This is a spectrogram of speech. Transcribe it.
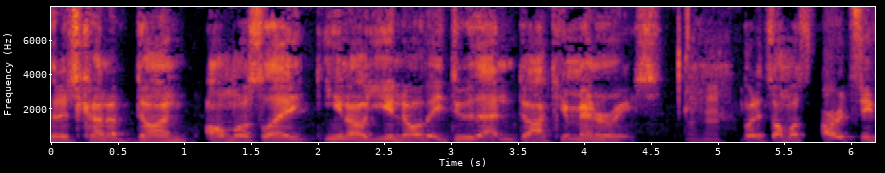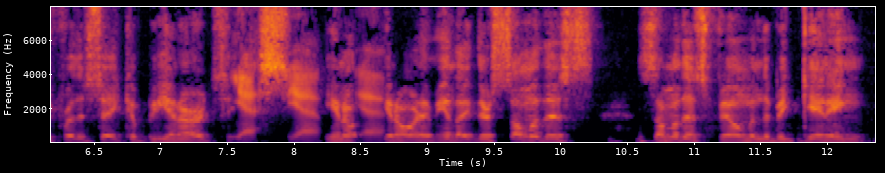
that is kind of done almost like you know, you know, they do that in documentaries, mm-hmm. but it's almost artsy for the sake of being artsy. Yes. Yeah. You know, Yeah. you know what I mean? Like there's some of this some of this film in the beginning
